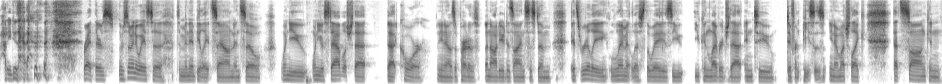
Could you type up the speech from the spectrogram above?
how do you do that? right. There's there's so many ways to to manipulate sound, and so when you when you establish that that core, you know, as a part of an audio design system, it's really limitless the ways you you can leverage that into different pieces. You know, much like that song can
